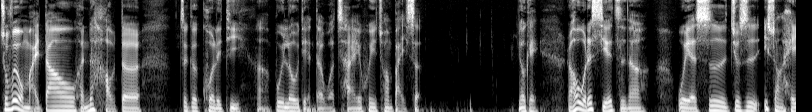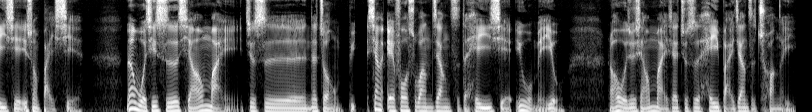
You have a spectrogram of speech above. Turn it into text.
除非我买到很好的这个 quality。啊，不会漏点的，我才会穿白色。OK，然后我的鞋子呢，我也是就是一双黑鞋，一双白鞋。那我其实想要买就是那种比像 Air Force One 这样子的黑鞋，因为我没有。然后我就想要买一下，就是黑白这样子穿而已。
